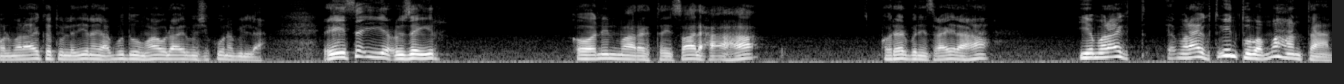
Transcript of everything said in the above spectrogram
walmalaa'ikatu aladiina yacbuduhum haulaai almushrikuuna billah ciise iyo cusayr oo nin maaragtay saalixa ahaa oo reer bani israa'iil ahaa iyo malaaigt malaa'igtu intuba ma hantaan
